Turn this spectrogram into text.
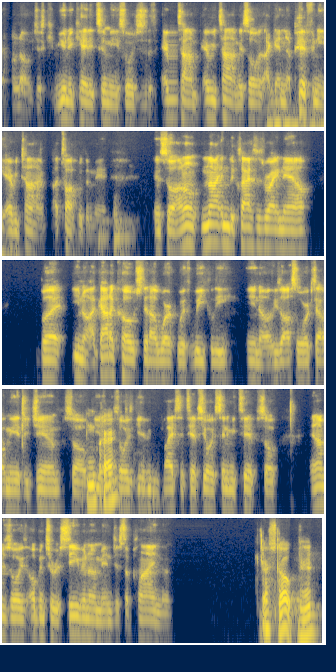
I don't know, just communicate it to me. So it's just every time, every time it's always I get an epiphany every time I talk with the man. And so I don't I'm not in the classes right now, but you know, I got a coach that I work with weekly. You know, he also works out with me at the gym. So you know, he's always giving me advice and tips. He always sending me tips. So and I'm just always open to receiving them and just applying them. That's dope, man.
